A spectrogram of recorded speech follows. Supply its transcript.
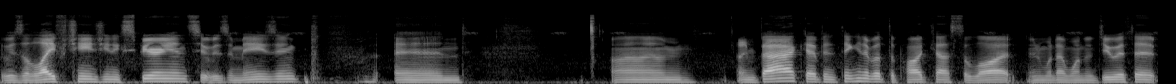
It was a life changing experience. It was amazing. And um, I'm back. I've been thinking about the podcast a lot and what I want to do with it.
